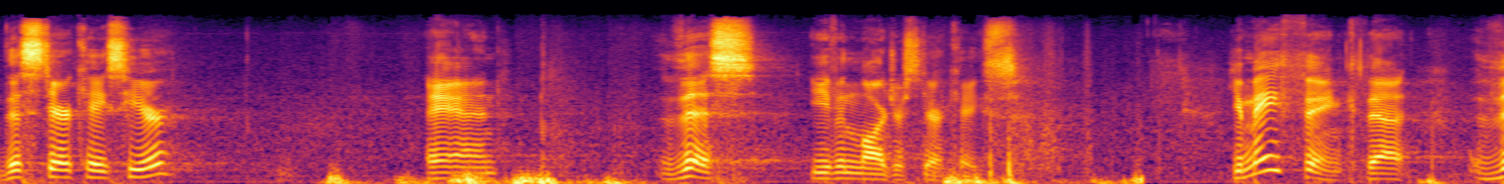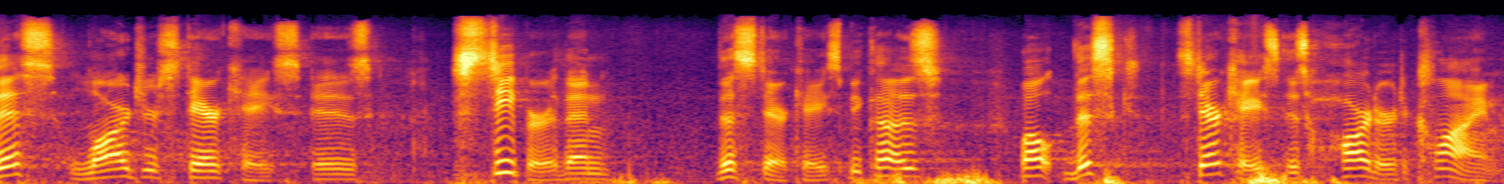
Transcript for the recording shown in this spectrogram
this staircase here and this even larger staircase. You may think that this larger staircase is steeper than this staircase because, well, this staircase is harder to climb.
